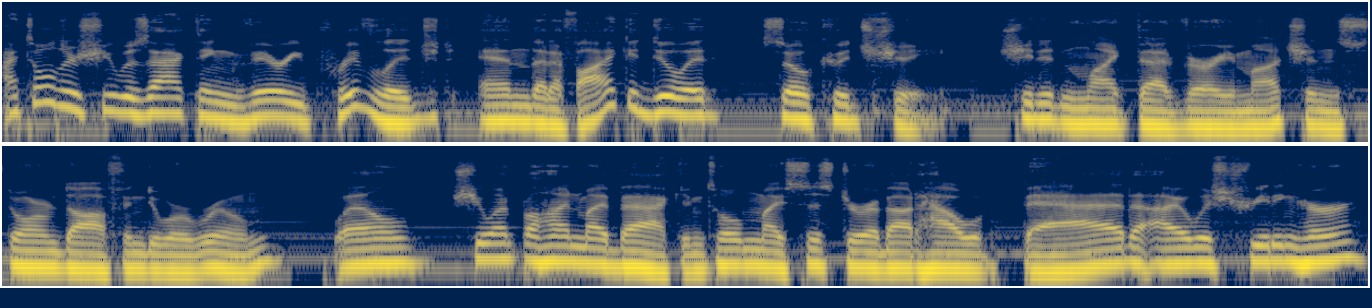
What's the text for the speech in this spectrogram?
I told her she was acting very privileged and that if I could do it, so could she. She didn't like that very much and stormed off into her room. Well, she went behind my back and told my sister about how bad I was treating her.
